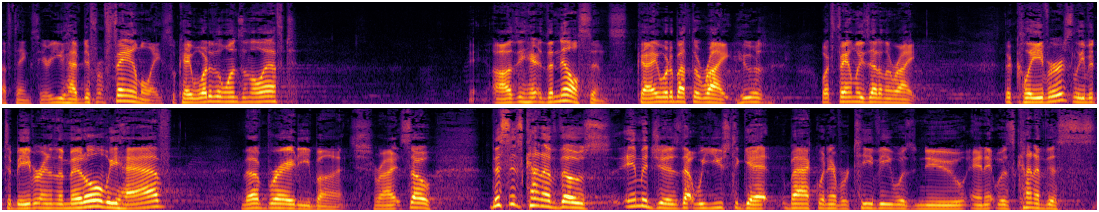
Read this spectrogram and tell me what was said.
of things here. You have different families. Okay, what are the ones on the left? Ozzie here, the Nelsons. Okay, what about the right? Who? What family is that on the right? The Cleavers. Leave it to Beaver. And in the middle, we have the Brady Bunch. Right. So this is kind of those images that we used to get back whenever TV was new, and it was kind of this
